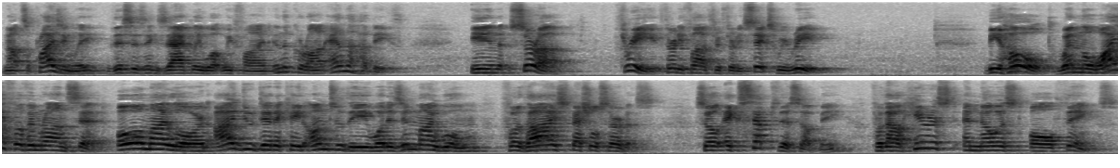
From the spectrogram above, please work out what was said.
Not surprisingly, this is exactly what we find in the Quran and the Hadith. In Surah 3, 35 through 36, we read, Behold, when the wife of Imran said, O my Lord, I do dedicate unto thee what is in my womb for thy special service. So accept this of me, for thou hearest and knowest all things.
